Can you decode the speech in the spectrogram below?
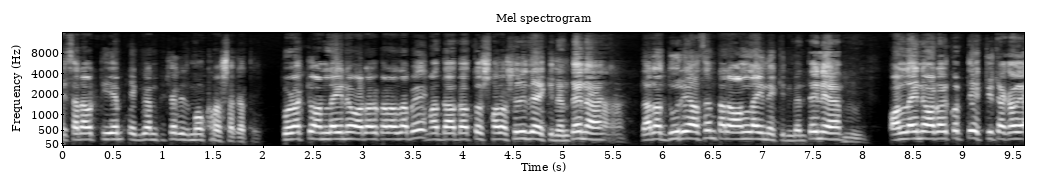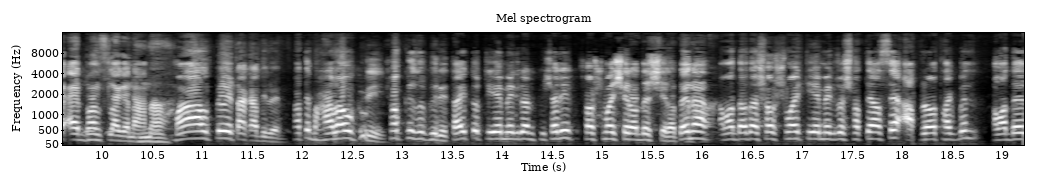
এছাড়াও TM agro and fisheries Mokhra শাখাতে। প্রোডাক্টটি অনলাইনে অর্ডার করা যাবে। আমার দাদা তো সরাসরি যায় কিনেন তাই না? যারা দূরে আছেন তারা অনলাইনে কিনবেন তাই না। অনলাইনে অর্ডার করতে একটি টাকা অ্যাডভান্স লাগে না। মাল পেয়ে টাকা দিবেন। তাতে ভাড়াও ফ্রি সবকিছু ফ্রি। তাই তো টিএম এগ্রান ফিশারি সবসময় সেরাদের সেরা তাই না? আমার দাদা সবসময় টিএম এগ্রোর সাথে আছে আপনারাও থাকবেন। আমাদের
